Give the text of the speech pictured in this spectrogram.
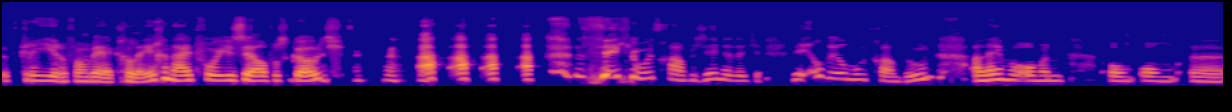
het creëren van werkgelegenheid voor jezelf als coach. dat je moet gaan verzinnen, dat je heel veel moet gaan doen, alleen maar om, een, om, om uh,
